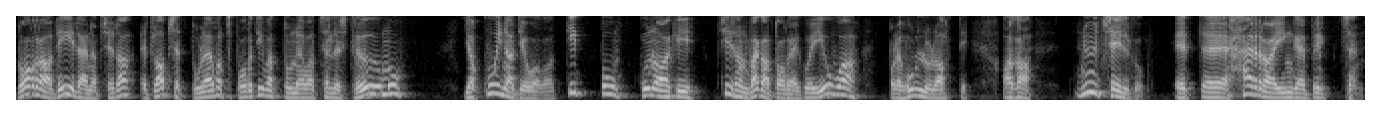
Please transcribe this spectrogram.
Norra tee tähendab seda, et lapsed tulevad, spordivad, tunnevad sellest rõõmu ja kui nad jõuavad tippu kunagi, siis on väga tore, kui ei jõua, pole hullu lahti, aga nüüd selgub, et äh, härra Ingebrigtsen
